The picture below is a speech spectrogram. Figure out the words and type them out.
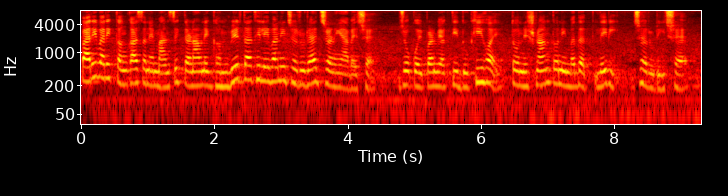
પારિવારિક કંકાસ અને માનસિક તણાવને ગંભીરતાથી લેવાની જરૂરિયાત જણાઈ આવે છે. જો કોઈ પણ વ્યક્તિ દુઃખી હોય તો નિષ્ણાંતોની મદદ લેવી જરૂરી છે.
